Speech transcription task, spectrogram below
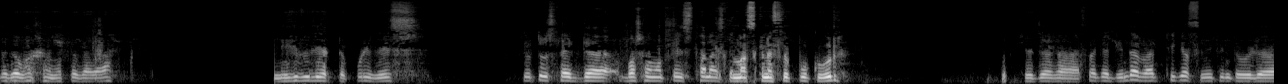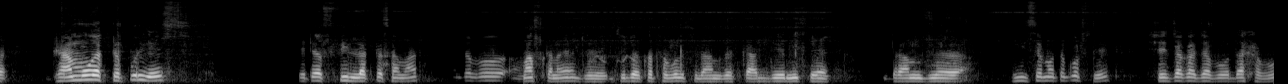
জায়গায় বসার মতো জায়গা। নিরিবিলি একটা পরিবেশ। চতুর সাইড বসার মতো স্থান আছে মাঝখানে আছে পুকুর। সে জায়গা আপনাকে জিন্দাবাদ ঠিক আছে কিন্তু ওইটা গ্রাম্য একটা পরিবেশ। এটা ফিল লাগতেছে আমার। যাব মাঝখানে যে কথা বলেছিলাম যে কাঠ দিয়ে নিচে ড্রাম হিসের মতো করছে, সেই জায়গা যাব, দেখাবো।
